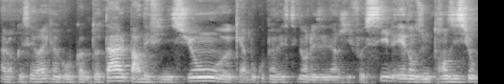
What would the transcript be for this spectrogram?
Alors que c'est vrai qu'un groupe comme Total, par définition, euh, qui a beaucoup investi dans les énergies fossiles, est dans une transition.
